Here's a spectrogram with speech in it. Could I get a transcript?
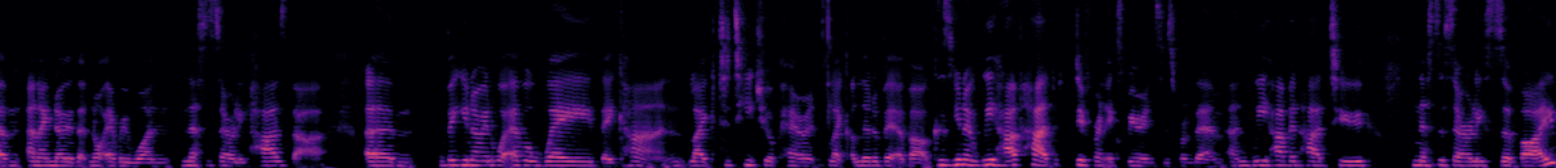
um, and I know that not everyone necessarily has that. Um, but you know, in whatever way they can, like to teach your parents like a little bit about, because you know we have had different experiences from them, and we haven't had to necessarily survive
